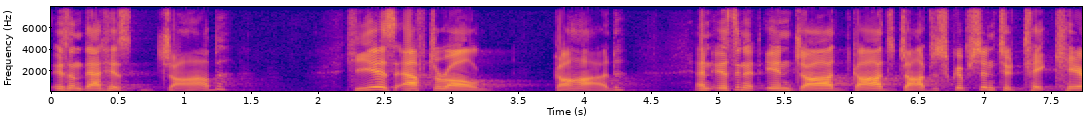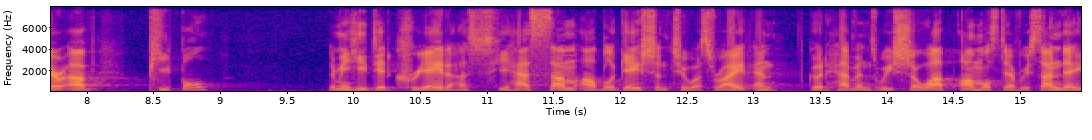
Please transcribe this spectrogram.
Isn't that His job? He is, after all, God. And isn't it in God's job description to take care of people? I mean, He did create us, He has some obligation to us, right? And good heavens, we show up almost every Sunday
